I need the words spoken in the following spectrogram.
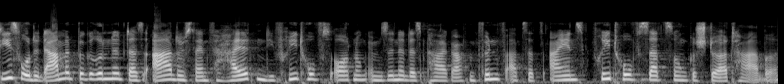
dies wurde damit begründet, dass A durch sein Verhalten die Friedhofsordnung im Sinne des Paragraphen 5 Absatz 1 Friedhofssatzung gestört habe.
